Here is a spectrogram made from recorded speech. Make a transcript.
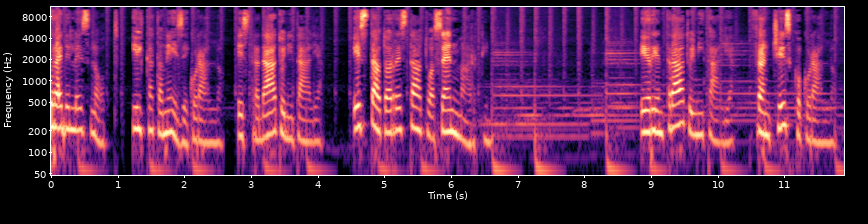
re delle slot, il catanese Corallo, estradato in Italia. È stato arrestato a St. Martin. È rientrato in Italia, Francesco Corallo,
